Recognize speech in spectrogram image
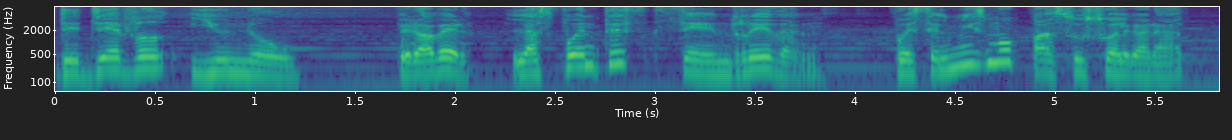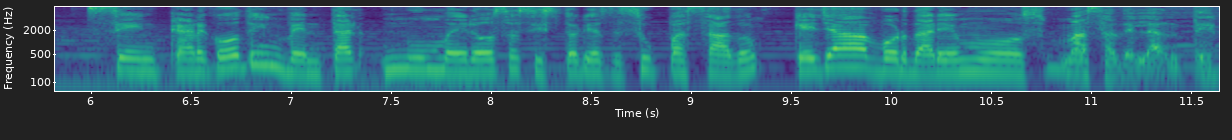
The Devil You Know. Pero a ver, las fuentes se enredan, pues el mismo Pazuzu Algarad se encargó de inventar numerosas historias de su pasado que ya abordaremos más adelante.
